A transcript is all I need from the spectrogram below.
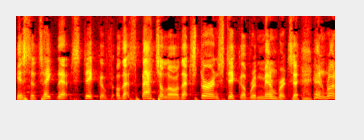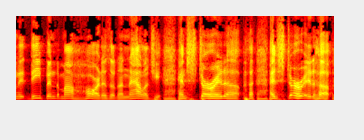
It's to take that stick of, or that spatula or that stirring stick of remembrance and run it deep into my heart as an analogy and stir it up and stir it up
